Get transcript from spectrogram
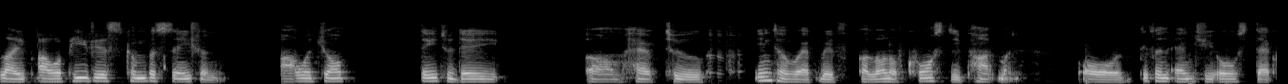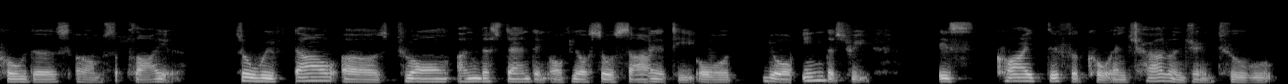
like our previous conversation, our job day to day um, have to interact with a lot of cross department or different NGO stakeholders, um, supplier. So without a strong understanding of your society or your industry, it's quite difficult and challenging to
